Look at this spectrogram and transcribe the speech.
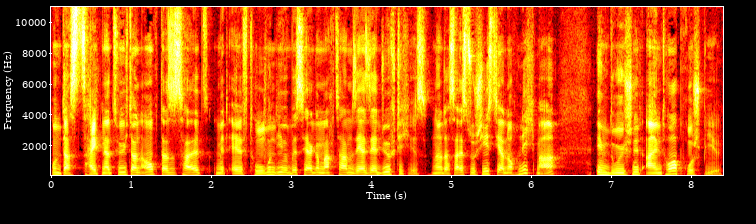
Und das zeigt natürlich dann auch, dass es halt mit elf Toren, die wir bisher gemacht haben, sehr, sehr dürftig ist. Ne? Das heißt, du schießt ja noch nicht mal im Durchschnitt ein Tor pro Spiel.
